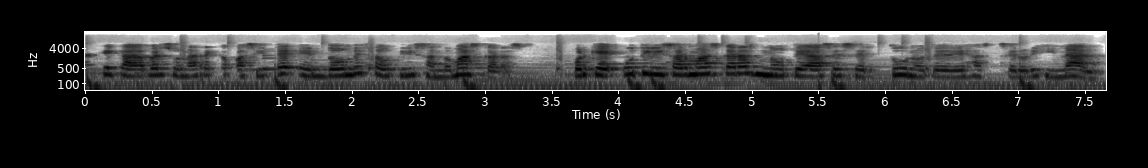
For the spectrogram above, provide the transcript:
a que cada persona recapacite en dónde está utilizando máscaras, porque utilizar máscaras no te hace ser tú, no te deja ser original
